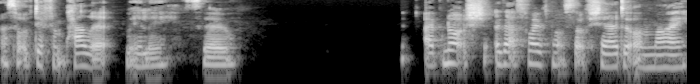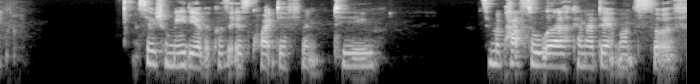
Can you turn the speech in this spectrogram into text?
a sort of different palette, really. So I've not. Sh- that's why I've not sort of shared it on my social media because it is quite different to to my pastel work, and I don't want to sort of,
